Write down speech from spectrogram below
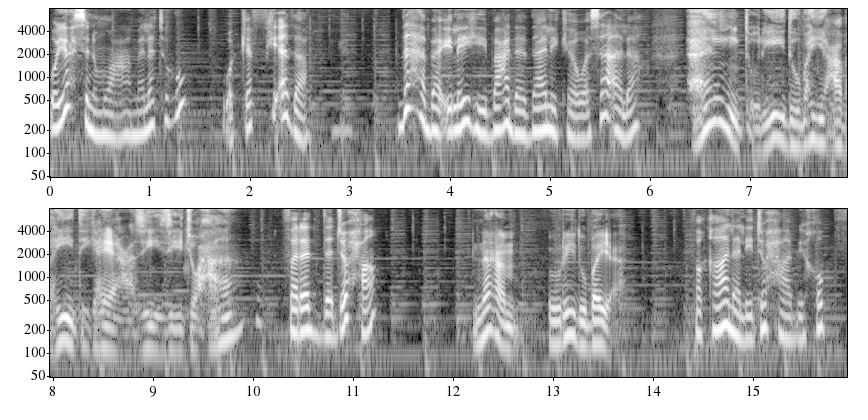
ويحسن معاملته وكف أذاه. ذهب إليه بعد ذلك وسأله هل تريد بيع بيتك يا عزيزي جحا؟ فرد جحا نعم أريد بيعه فقال لجحا بخبث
